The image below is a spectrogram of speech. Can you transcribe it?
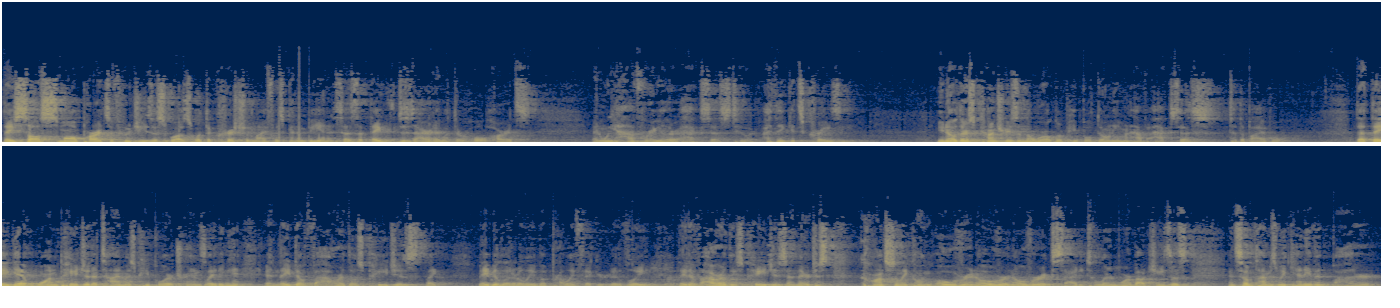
They saw small parts of who Jesus was, what the Christian life was going to be, and it says that they desired it with their whole hearts. And we have regular access to it. I think it's crazy. You know, there's countries in the world where people don't even have access to the Bible. That they get one page at a time as people are translating it, and they devour those pages like maybe literally, but probably figuratively. They devour these pages and they're just constantly going over and over and over, excited to learn more about Jesus. And sometimes we can't even bother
